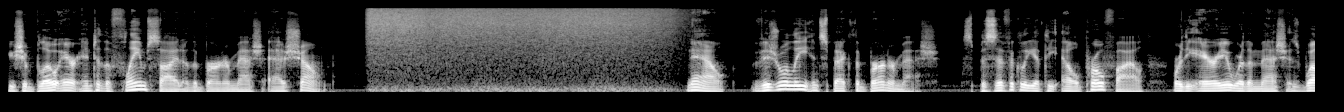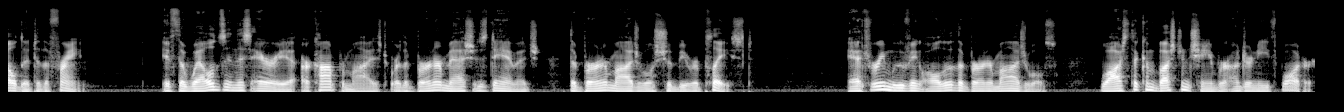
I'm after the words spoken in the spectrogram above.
You should blow air into the flame side of the burner mesh as shown. Now, visually inspect the burner mesh specifically at the L profile or the area where the mesh is welded to the frame. If the welds in this area are compromised or the burner mesh is damaged, the burner module should be replaced. After removing all of the burner modules, wash the combustion chamber underneath water.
